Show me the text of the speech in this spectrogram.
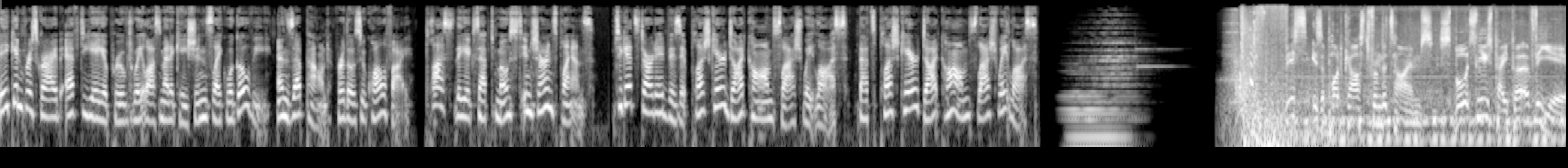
They can prescribe FDA-approved weight loss medications like Wegovy and Zepbound for those who qualify. Plus, they accept most insurance plans. To get started, visit plushcare.com slash weight loss. That's plushcare.com slash weight loss. This is a podcast from The Times, sports newspaper of the year.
